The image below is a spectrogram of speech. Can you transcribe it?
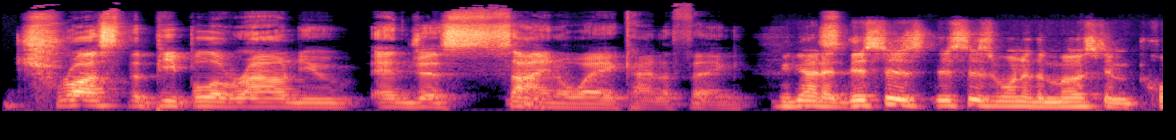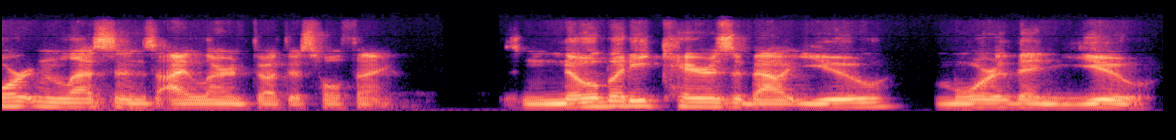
trust the people around you and just sign away kind of thing. You got it. This is this is one of the most important lessons I learned throughout this whole thing. Nobody cares about you more than you.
